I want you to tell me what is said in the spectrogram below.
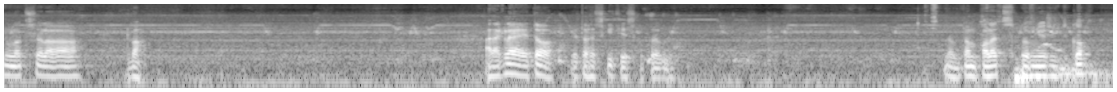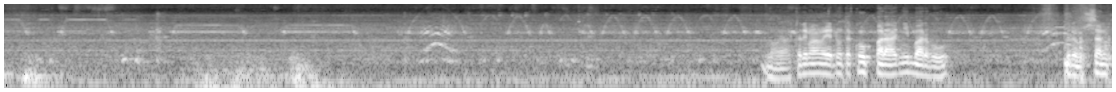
0,2. A takhle je to, je to hezký tisk opravdu. Dám tam palec pro měřítko. Tady máme jednu takovou parádní barvu, kterou jsem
